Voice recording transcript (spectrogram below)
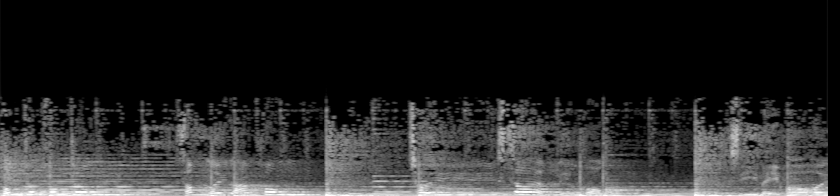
风中风中，心里冷风吹失了梦。是未过去，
